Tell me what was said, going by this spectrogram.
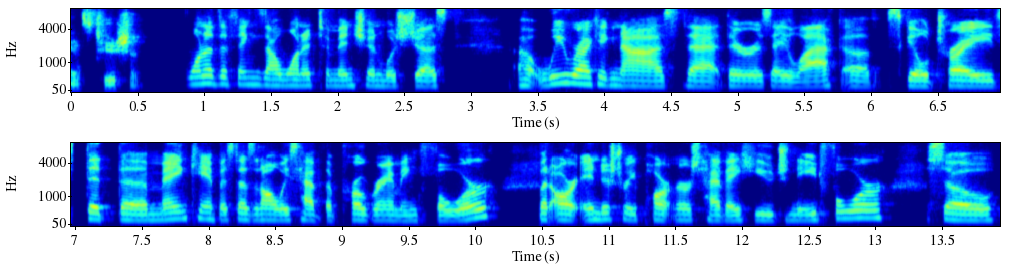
institution? One of the things I wanted to mention was just uh, we recognize that there is a lack of skilled trades that the main campus doesn't always have the programming for but our industry partners have a huge need for. So,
